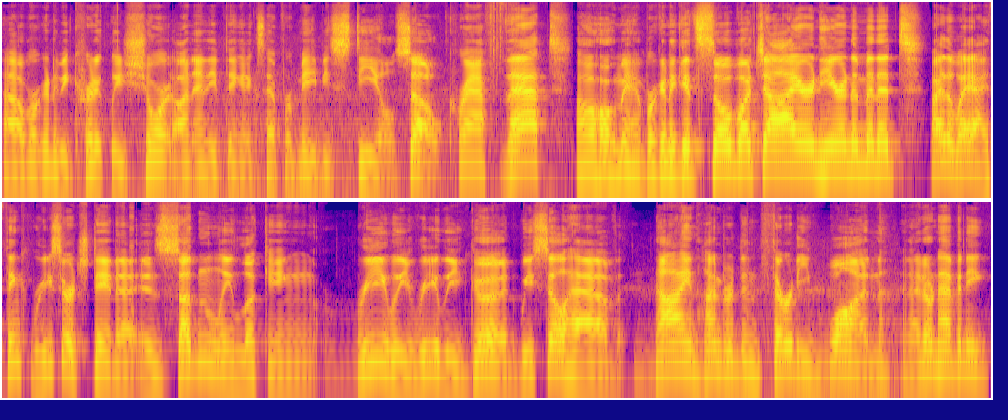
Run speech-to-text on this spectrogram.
uh, we're going to be critically short on anything except for maybe steel. So, craft that. Oh man, we're going to get so much iron here in a minute. By the way, I think research data is suddenly looking really, really good. We still have 931, and I don't have any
